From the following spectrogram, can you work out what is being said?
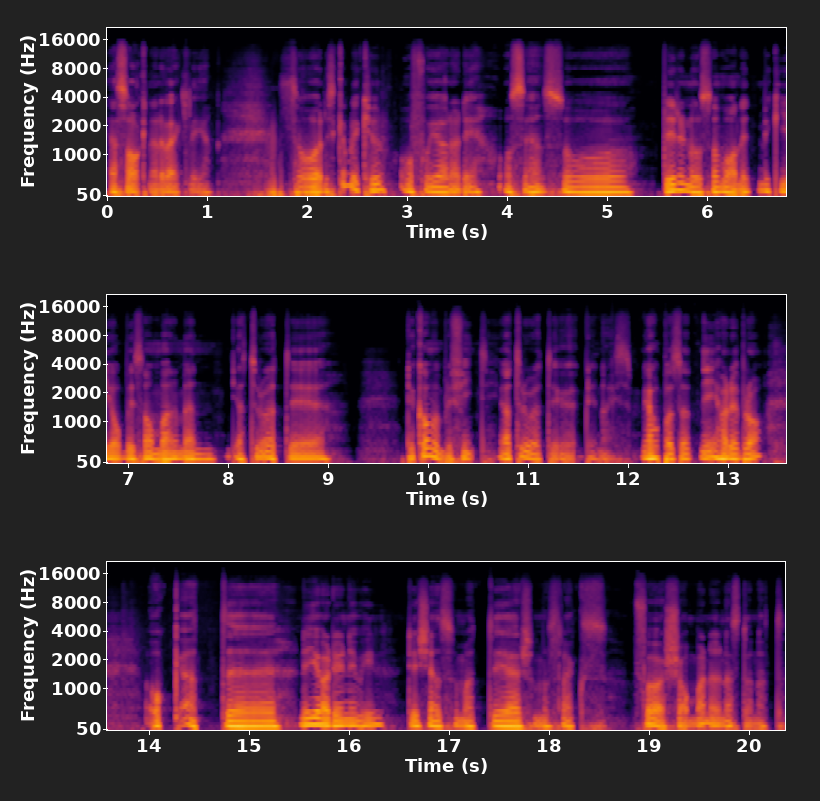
jag saknar det verkligen. Så det ska bli kul att få göra det. Och sen så blir det nog som vanligt mycket jobb i sommar. Men jag tror att det, det kommer bli fint. Jag tror att det blir nice. Jag hoppas att ni har det bra. Och att eh, ni gör det ni vill det känns som att det är som en slags försommar nu nästan. Att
